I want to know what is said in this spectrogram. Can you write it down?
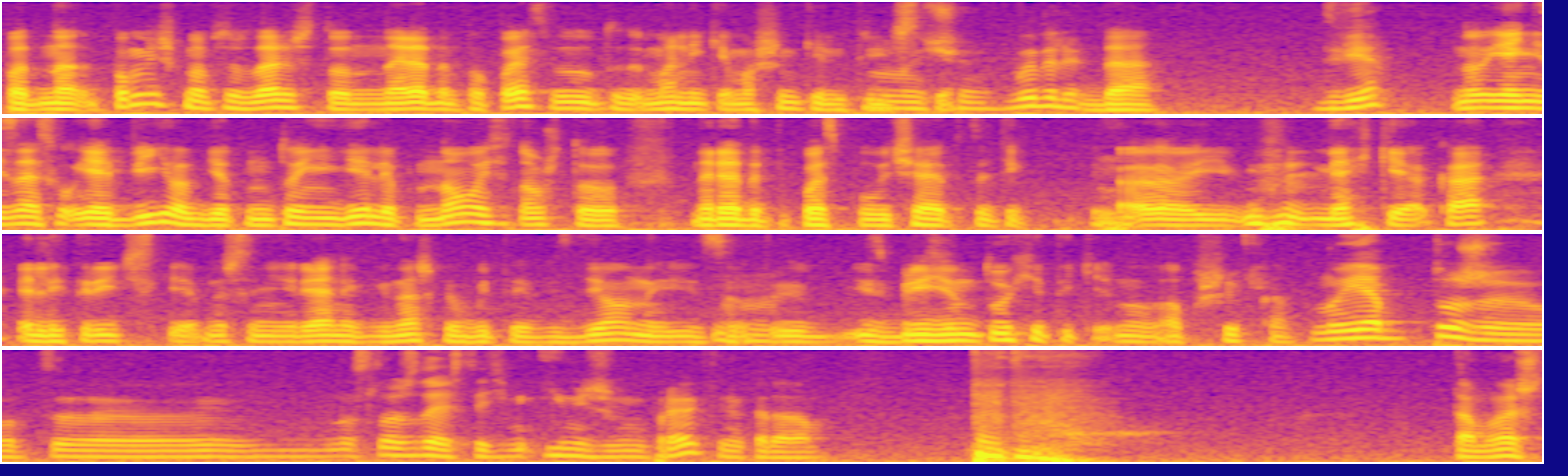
помнишь, мы обсуждали, что нарядом ППС выйдут маленькие машинки Ну электрические? выдали? Да. Две? Ну, я не знаю, сколько, я видел где-то на той неделе новость о том, что наряды ППС получают вот эти э, мягкие АК электрические, потому что они реально, знаешь, как будто сделаны из, Мгм. из брезентухи такие, ну, обшивка. Ну, я тоже вот э, наслаждаюсь этими имиджевыми проектами, когда там там, знаешь,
